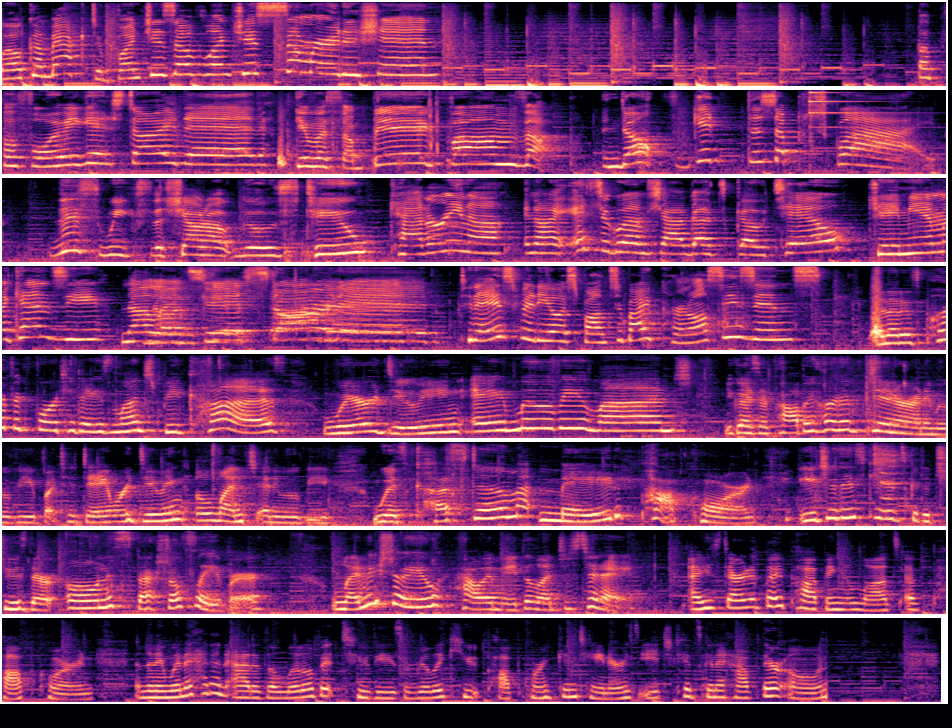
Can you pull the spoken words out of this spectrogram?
Welcome back to Bunches of Lunches Summer Edition. But before we get started, give us a big thumbs up. And don't forget to subscribe. This week's the shout out goes to Katarina. And our Instagram shout outs go to Jamie and Mackenzie. Now let's get started. Today's video is sponsored by Kernel Season's. And that is perfect for today's lunch because we're doing a movie lunch. You guys have probably heard of dinner and a movie, but today we're doing lunch and a movie with custom made popcorn. Each of these kids get to choose their own special flavor. Let me show you how I made the lunches today. I started by popping lots of popcorn and then I went ahead and added a little bit to these really cute popcorn containers. Each kid's gonna have their own.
